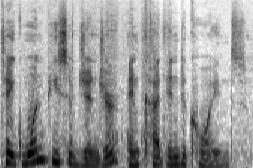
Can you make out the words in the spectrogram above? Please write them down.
Take one piece of ginger and cut into coins.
